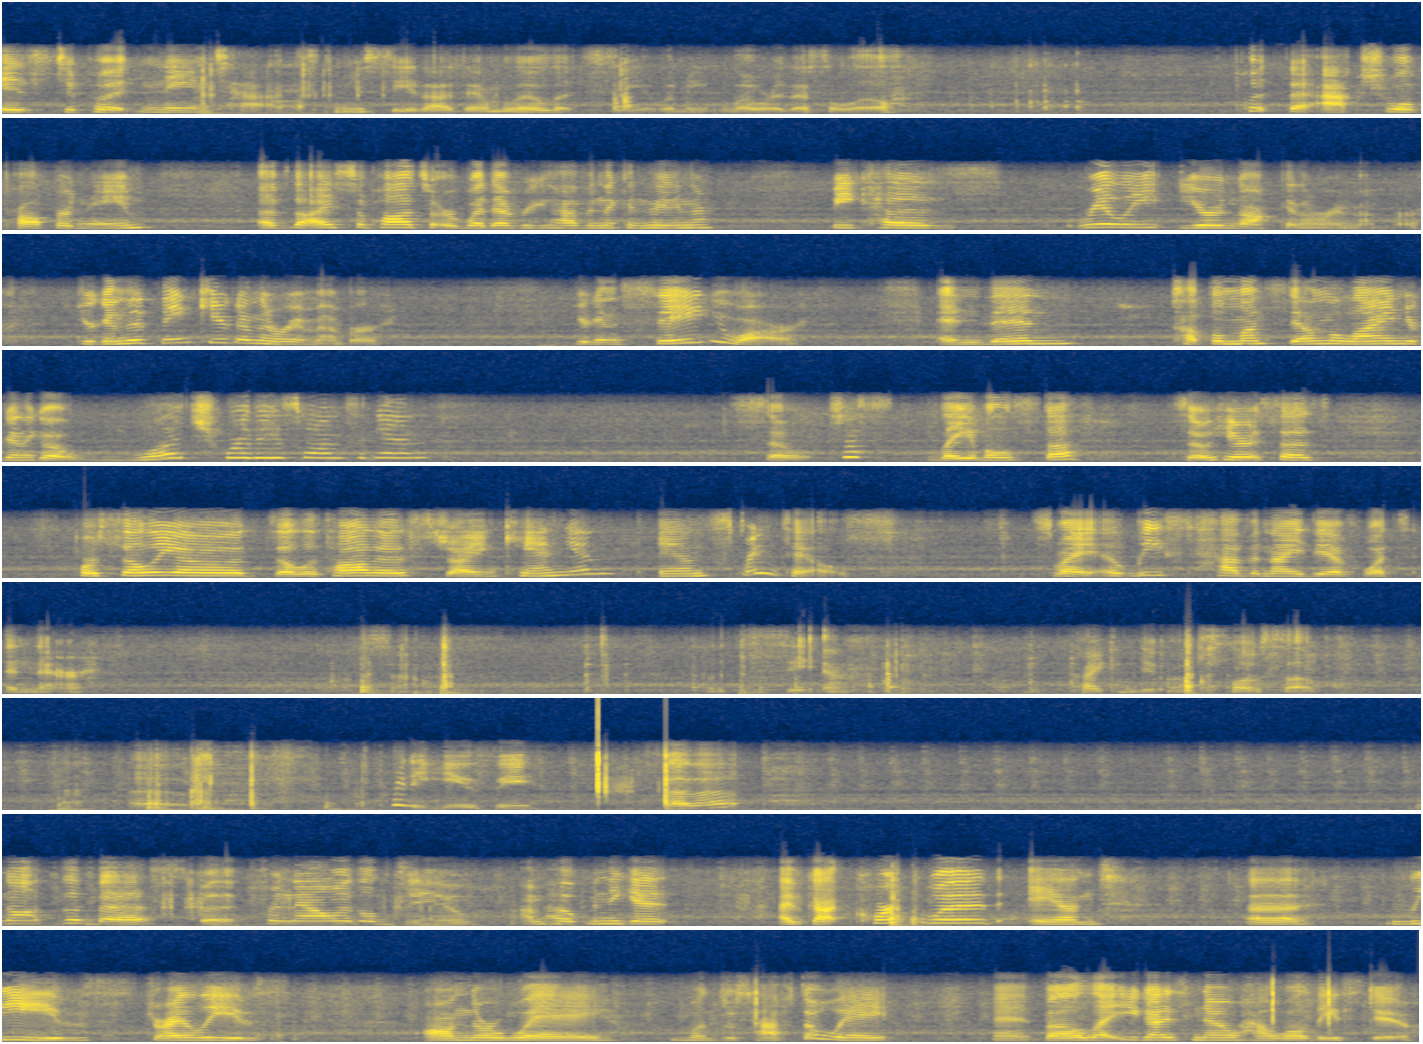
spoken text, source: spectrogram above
is to put name tags. Can you see that down below? Let's see. Let me lower this a little. Put the actual proper name of the isopods or whatever you have in the container because really you're not going to remember. You're going to think you're going to remember. You're going to say you are And then a couple months down the line, you're going to go, which were these ones again? So just label stuff. So here it says Porcellio dilatatus, Giant Canyon, and Springtails. So I at least have an idea of what's in there. So, let's see if I can do a close-up of pretty easy setup. Not the best, but for now it'll do. I'm hoping to get, I've got corkwood and uh, leaves, dry leaves, on their way. We'll just have to wait, and, but I'll let you guys know how well these do.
